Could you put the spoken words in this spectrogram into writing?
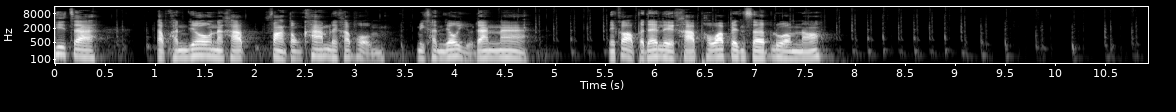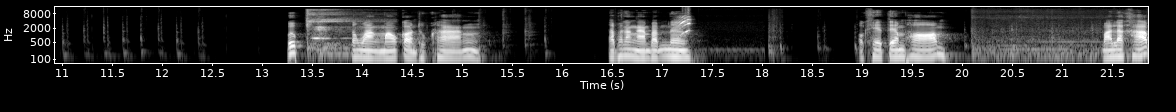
ที่จะสับคันโยกนะครับ ฝั่งตรงข้ามเลยครับผม มีคันโยกอยู่ด้านหน้า นี่ก็ออกไปได้เลยครับ เพราะว่าเป็นเซิร์ฟรวมเนาะ ปุ๊บ ต้องวางเมาส์ก่อนทุกครั้งรับพลังงานแป๊บหนึ่งโอเค เตรียมพร้อม มาแล้วครับ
